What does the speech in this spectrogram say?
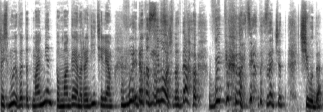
То есть мы в этот момент помогаем родителям... Выдохнуть. Это сложно, да, выпихнуть, это значит чудо.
